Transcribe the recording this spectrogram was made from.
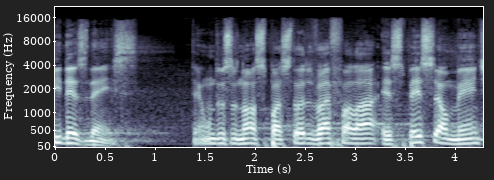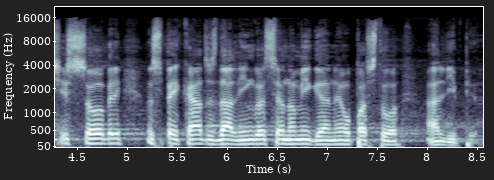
e desdéns. Tem um dos nossos pastores vai falar especialmente sobre os pecados da língua, se eu não me engano, é o pastor Alípio.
